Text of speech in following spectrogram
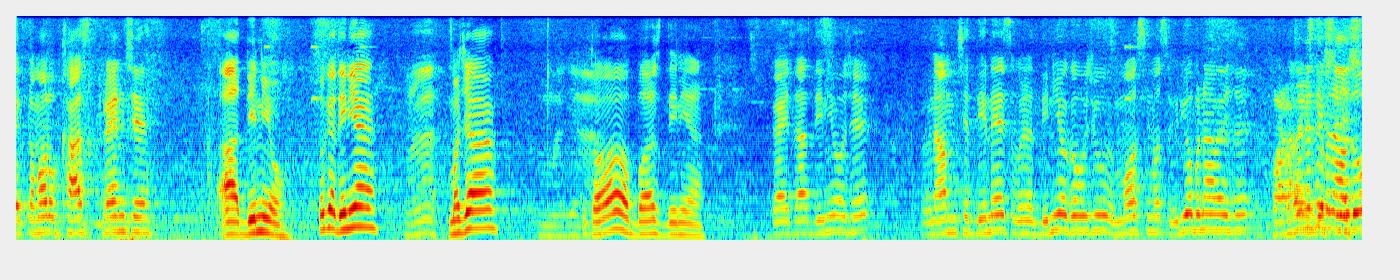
એક તમારો ખાસ ફ્રેન્ડ છે આ દિનિયો. શું કે દિનિયા? મજા? તો બસ દિનિયા. ગાઈસ આ દિનિયો છે નામ છે દિનેશ. દિનિયો કહું છું. મસ્ત મસ્ત વીડિયો બનાવે છે. હવે નથી બનાવતો.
